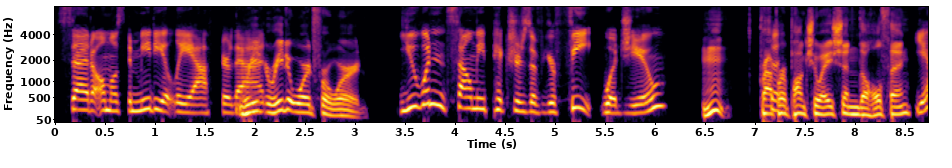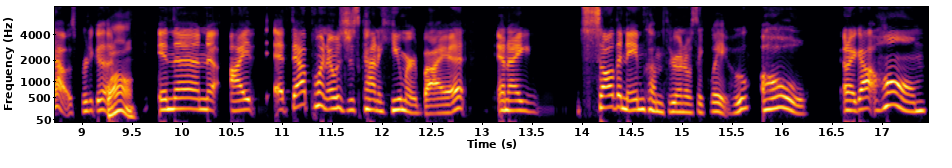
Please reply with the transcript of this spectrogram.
said almost immediately after that, Read, read it word for word. you wouldn't sell me pictures of your feet, would you? Mm. Proper So- punctuation, the whole thing. Yeah, it was pretty good. Wow. And then I, at that point, I was just kind of humored by it. And I saw the name come through and I was like, wait, who? Oh. And I got home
